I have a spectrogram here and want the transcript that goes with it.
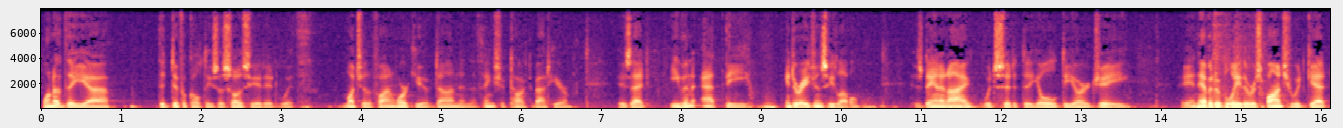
one of the uh, the difficulties associated with much of the fine work you have done and the things you've talked about here is that even at the interagency level, as Dan and I would sit at the old DRG, inevitably the response you would get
